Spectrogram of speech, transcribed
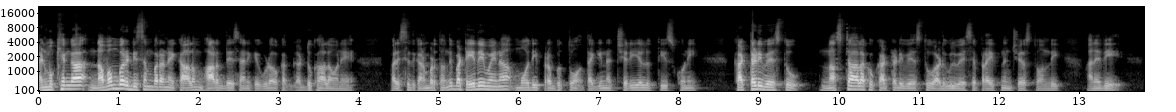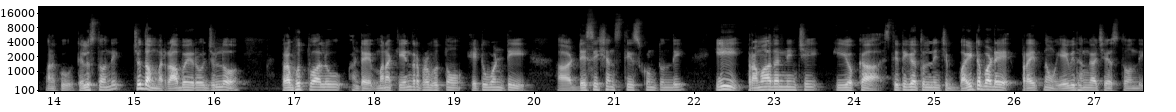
అండ్ ముఖ్యంగా నవంబర్ డిసెంబర్ అనే కాలం భారతదేశానికి కూడా ఒక గడ్డు కాలం అనే పరిస్థితి కనబడుతోంది. బట్ ఏదేమైనా మోదీ ప్రభుత్వం తగిన చర్యలు తీసుకొని కట్టడి వేస్తూ నష్టాలకు కట్టడి వేస్తూ అడుగులు వేసే ప్రయత్నం చేస్తోంది అనేది మనకు తెలుస్తోంది. చూద్దాం మరి రాబోయే రోజుల్లో ప్రభుత్వాలు అంటే మన కేంద్ర ప్రభుత్వం ఎటువంటి డెసిషన్స్ తీసుకుంటుంది? ఈ ప్రమాదం నుంచి ఈ యొక్క స్థితిగతుల నుంచి బయటపడే ప్రయత్నం ఏ విధంగా చేస్తోంది?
